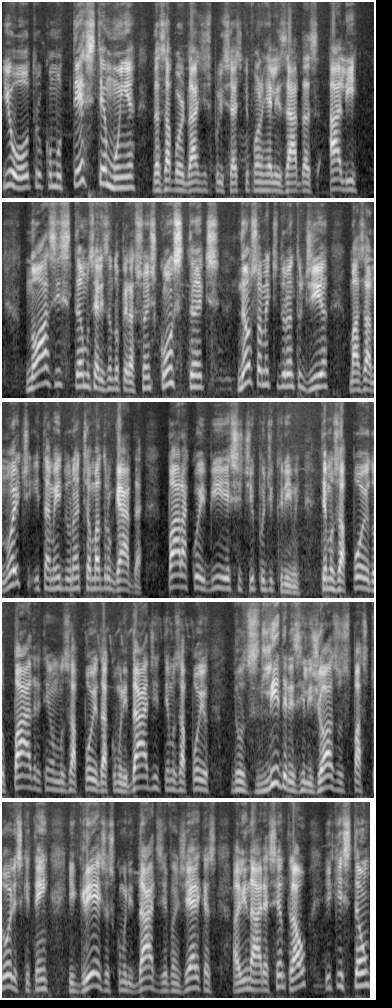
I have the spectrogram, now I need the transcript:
e o outro como testemunha das abordagens policiais que foram realizadas ali nós estamos realizando operações constantes, não somente durante o dia, mas à noite e também durante a madrugada, para coibir esse tipo de crime. Temos apoio do padre, temos apoio da comunidade, temos apoio dos líderes religiosos, pastores que têm igrejas, comunidades evangélicas ali na área central e que estão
